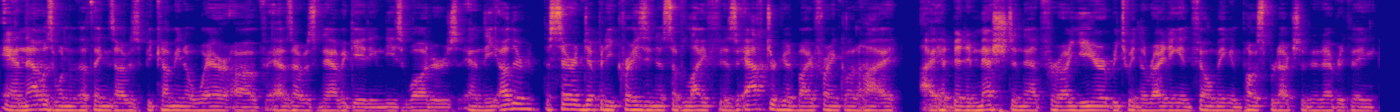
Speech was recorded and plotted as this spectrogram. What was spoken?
And that was one of the things I was becoming aware of as I was navigating these waters. And the other, the serendipity craziness of life is after Goodbye Franklin High, I had been enmeshed in that for a year between the writing and filming and post production and everything.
